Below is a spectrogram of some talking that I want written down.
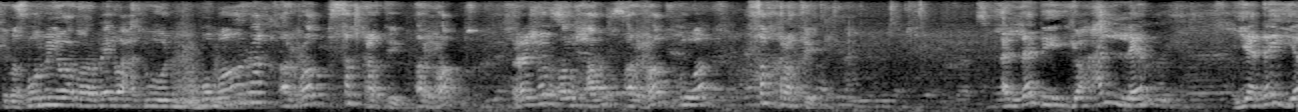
في مزمور 144 واحد بيقول مبارك الرب صخرتي الرب رجل الحرب الرب هو صخرتي الذي يعلم يدي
